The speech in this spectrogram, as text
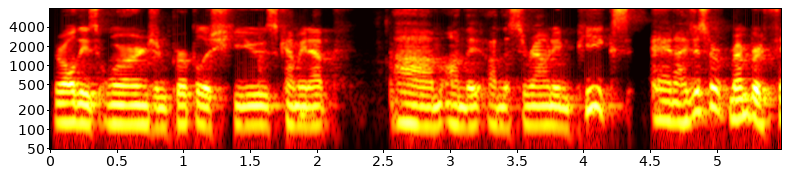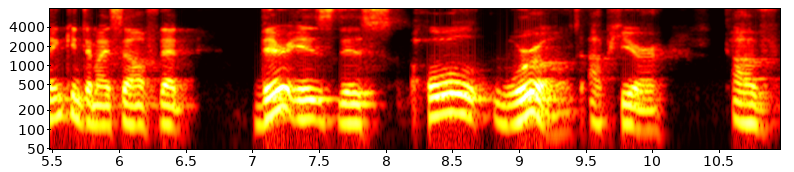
there are all these orange and purplish hues coming up um, on the on the surrounding peaks. And I just remember thinking to myself that there is this whole world up here of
